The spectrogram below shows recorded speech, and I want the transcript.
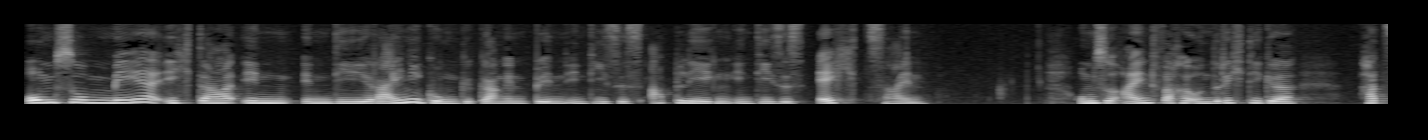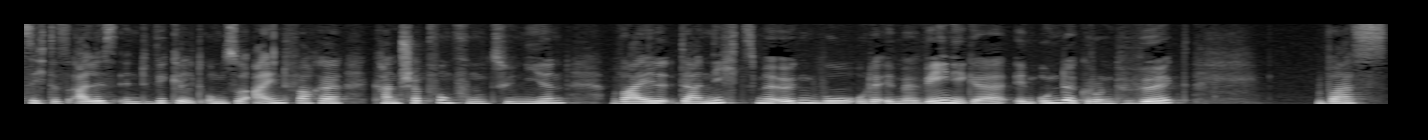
umso mehr ich da in, in die Reinigung gegangen bin, in dieses Ablegen, in dieses Echtsein, umso einfacher und richtiger hat sich das alles entwickelt, umso einfacher kann Schöpfung funktionieren, weil da nichts mehr irgendwo oder immer weniger im Untergrund wirkt, was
